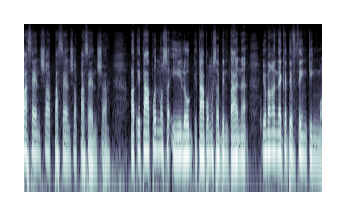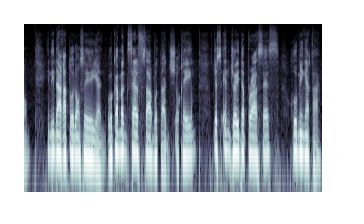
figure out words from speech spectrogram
pasensya, pasensya, pasensya. At itapon mo sa ilog, itapon mo sa bintana, yung mga negative thinking mo. Hindi nakakatulong sa'yo yan. Huwag ka mag-self-sabotage, okay? Just enjoy the process, huminga ka.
